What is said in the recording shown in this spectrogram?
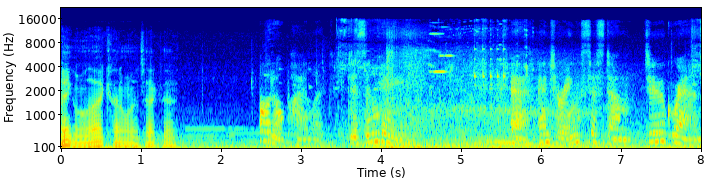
I ain't gonna lie, I kinda wanna attack that. Autopilot disengaged. Entering system. Two grand.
